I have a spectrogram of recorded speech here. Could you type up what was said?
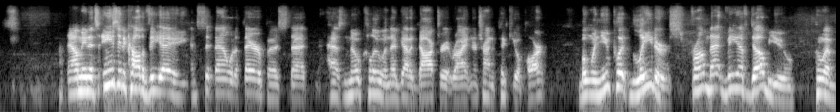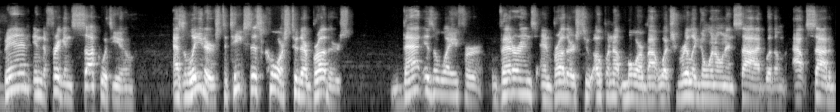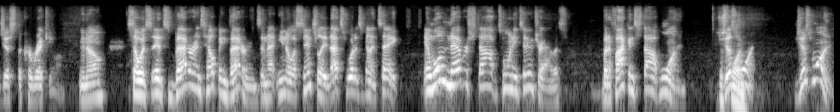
I mean, it's easy to call the VA and sit down with a therapist that has no clue and they've got a doctorate, right? And they're trying to pick you apart. But when you put leaders from that VFW who have been in the friggin' suck with you as leaders to teach this course to their brothers, that is a way for veterans and brothers to open up more about what's really going on inside with them outside of just the curriculum you know so it's it's veterans helping veterans and that you know essentially that's what it's going to take and we'll never stop 22 travis but if i can stop one just, just one. one just one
